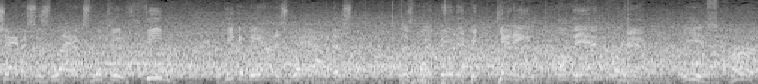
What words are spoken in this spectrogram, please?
Sheamus' legs looking feeble. He could be on his way out of this one. This might be the beginning of the end for him. He is hurt.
